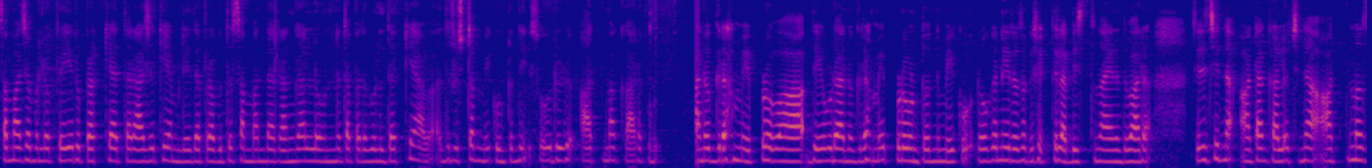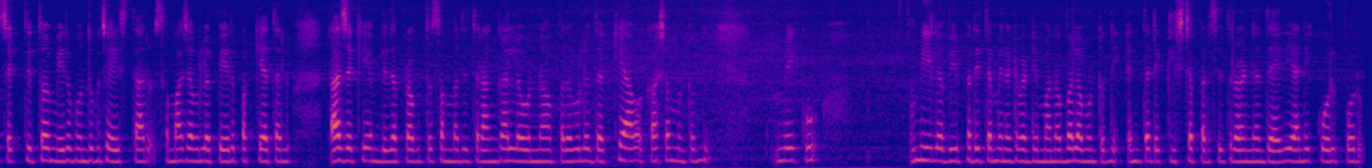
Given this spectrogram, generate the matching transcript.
సమాజంలో పేరు ప్రఖ్యాత రాజకీయం లేదా ప్రభుత్వ సంబంధ రంగాల్లో ఉన్నత పదవులు దక్కే అదృష్టం మీకు ఉంటుంది సూర్యుడు ఆత్మకారకుడు. అనుగ్రహం ఎప్పుడు దేవుడు అనుగ్రహం ఎప్పుడు ఉంటుంది. మీకు రోగనిరోధక శక్తి లభిస్తుంది ఆయన ద్వారా. చిన్న చిన్న ఆటంకాలు వచ్చిన ఆత్మశక్తితో మీరు ముందుకు చేయిస్తారు. సమాజంలో పేరు ప్రఖ్యాతలు రాజకీయం లేదా ప్రభుత్వ సంబంధిత రంగాల్లో ఉన్న పదవులు దక్కే అవకాశం ఉంటుంది. మీకు మీలో విపరీతమైనటువంటి మనోబలం ఉంటుంది. ఎంతటి క్లిష్ట పరిస్థితుల్లో అయినా ధైర్యాన్ని కోల్పోరు.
